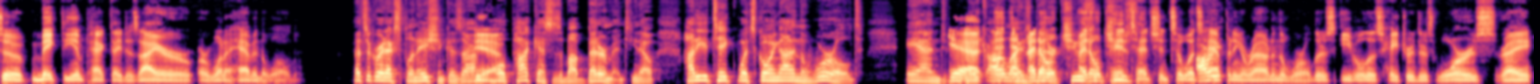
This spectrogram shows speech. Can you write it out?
to make the impact I desire or, or want to have in the world. That's a great explanation because our Yeah. whole podcast is about betterment. You know, how do you take what's going on in the world and make our and- and lives I better? don't, choose I don't pay attention to what's our- happening around in the world. There's evil, there's hatred, there's wars, right,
